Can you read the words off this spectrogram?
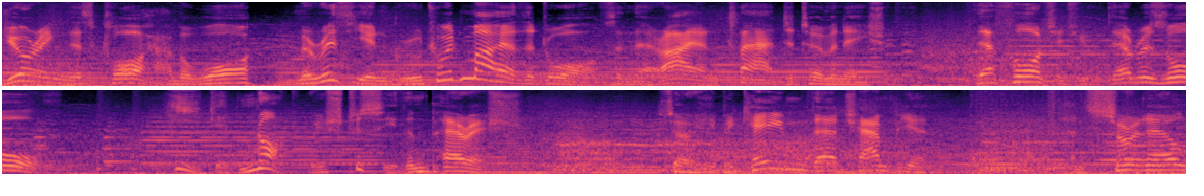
During this Clawhammer War, Merithian grew to admire the dwarves and their iron-clad determination, their fortitude, their resolve. He did not wish to see them perish. So he became their champion. And Surinel,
